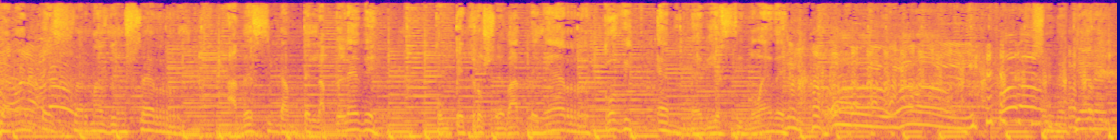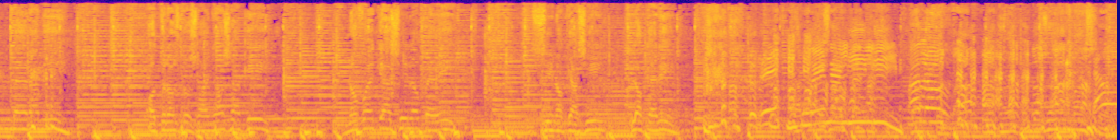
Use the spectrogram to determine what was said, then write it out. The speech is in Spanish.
Ya a empezar más de un ser a decir ante la plebe. Con Petro se va a tener COVID-M19. Si me quieren ver a mí, otros dos años aquí, no fue que así lo pedí, sino que así lo querí. Buena Lili.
